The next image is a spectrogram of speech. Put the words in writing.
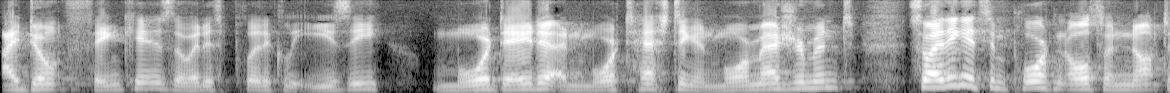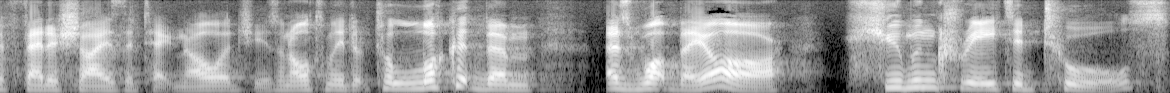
I don't think is, though it is politically easy, more data and more testing and more measurement. So I think it's important also not to fetishize the technologies and ultimately to, to look at them as what they are, human created tools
